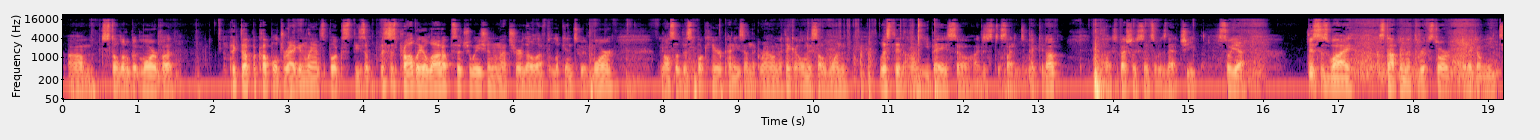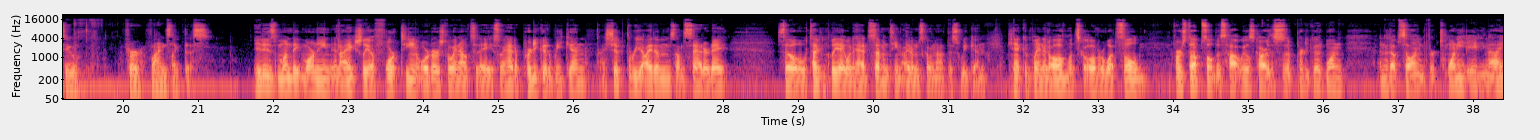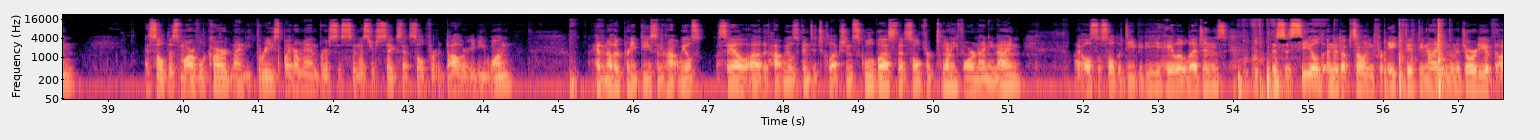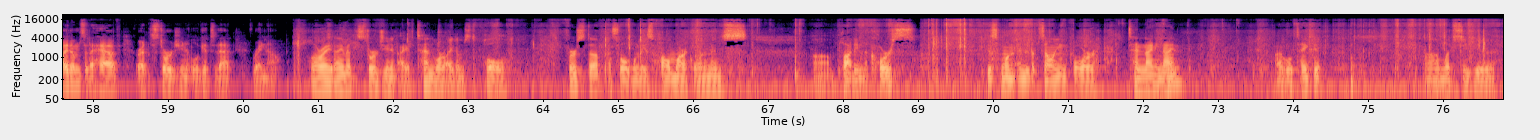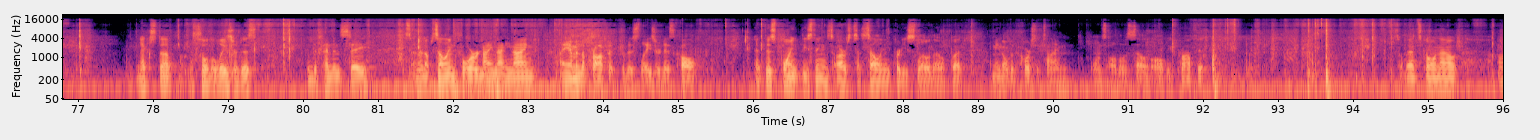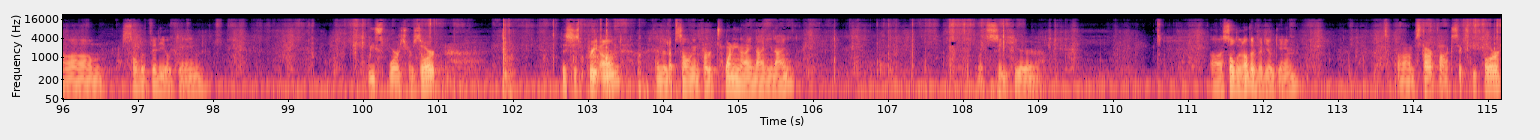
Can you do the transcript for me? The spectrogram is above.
um, just a little bit more, but picked up a couple Dragonlance books. These are This is probably a lot up situation. I'm not sure, they'll have to look into it more. And also this book here, Pennies on the Ground. I think I only saw one listed on eBay, so I just decided to pick it up, uh, especially since it was that cheap. So yeah, this is why I stop in the thrift store when I don't need to for finds like this. It is Monday morning, and I actually have 14 orders going out today, so I had a pretty good weekend. I shipped three items on Saturday, so technically I would have had 17 items going out this weekend. Can't complain at all. Let's go over what sold. First up, sold this Hot Wheels car. This is a pretty good one. ended up selling for 20.89. I sold this Marvel card, 93, Spider-Man versus Sinister Six, that sold for $1.81. Had another pretty decent Hot Wheels sale, uh, the Hot Wheels Vintage Collection School Bus, that sold for $24.99. I also sold a DVD, Halo Legends. This is sealed, ended up selling for $8.59. The majority of the items that I have are at the storage unit. We'll get to that right now. All right, I am at the storage unit. I have 10 more items to pull. First up, I sold one of these Hallmark ornaments, um, plotting the course. This one ended up selling for $10.99. I will take it. Um, let's see here. Next up, I sold a Laserdisc, Independence Day. This ended up selling for $9.99. I am in the profit for this Laserdisc haul. At this point, these things are selling pretty slow though, but I mean, over the course of time, once all those sell, it'll all be profit. So that's going out. Um, I sold a video game. Wii Sports Resort. This is pre-owned. Ended up selling for $29.99. Let's see here. Uh, sold another video game, um, Star Fox 64.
